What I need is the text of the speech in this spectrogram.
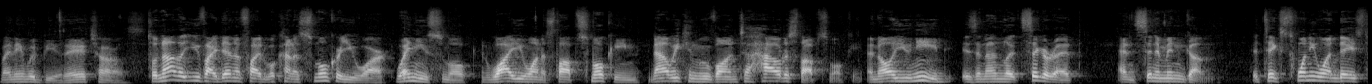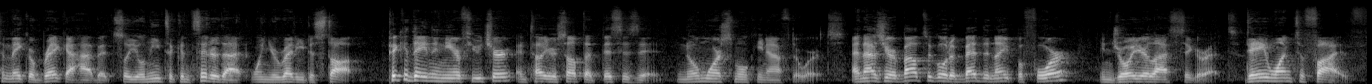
my name would be Ray Charles. So now that you've identified what kind of smoker you are, when you smoke, and why you want to stop smoking, now we can move on to how to stop smoking. And all you need is an unlit cigarette and cinnamon gum. It takes 21 days to make or break a habit, so you'll need to consider that when you're ready to stop. Pick a day in the near future and tell yourself that this is it. No more smoking afterwards. And as you're about to go to bed the night before, enjoy your last cigarette. Day 1 to 5.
